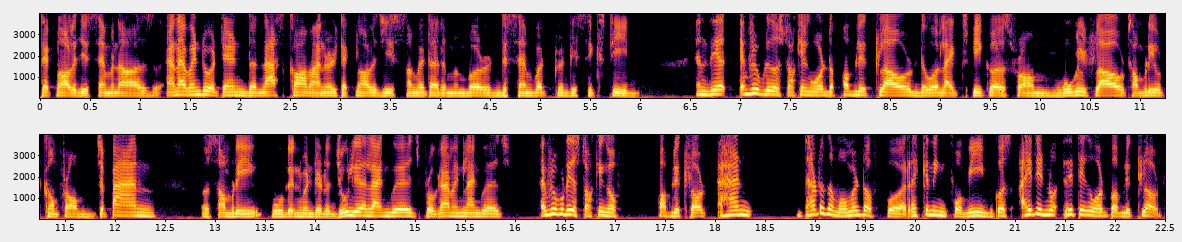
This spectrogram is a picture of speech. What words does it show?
technology seminars, and I went to attend the NASSCOM Annual Technology Summit. I remember December 2016 and there everybody was talking about the public cloud. There were like speakers from Google Cloud, somebody would come from Japan, or somebody who'd invented a Julia language, programming language. Everybody was talking of public cloud. And that was a moment of uh, reckoning for me because I didn't know anything about public cloud.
